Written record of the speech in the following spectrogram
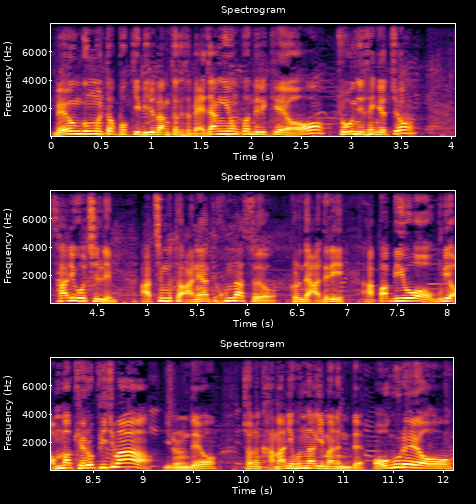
매운 국물 떡볶이 밀방떡에서 매장 이용권 드릴게요. 좋은 일 생겼죠? 4257님, 아침부터 아내한테 혼났어요. 그런데 아들이 아빠 미워. 우리 엄마 괴롭히지 마! 이러는데요. 저는 가만히 혼나기만 했는데 억울해요.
